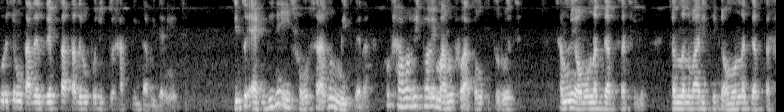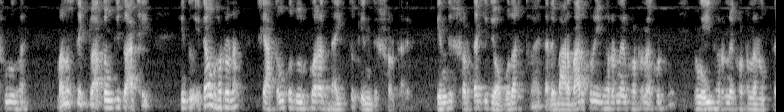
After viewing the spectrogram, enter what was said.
করেছে এবং তাদের গ্রেপ্তার, তাদের উপযুক্ত শাস্তির দাবি জানিয়েছে। কিন্তু একদিনে এই সমস্যার আগুন মিটবে না। খুব স্বাভাবিকভাবে মানুষও আতঙ্কিত রয়েছে। সামনে অমরনাথ যাত্রা ছিল। চন্দনবাড়ি থেকে অমরনাথ যাত্রা শুরু হয়। মানুষ তো একটু আতঙ্কিত আছেই, কিন্তু এটাও ঘটনা। সে আতঙ্ক দূর করার দায়িত্ব কেন্দ্রের সরকারের। কেন্দ্রের সরকার যদি অপদার্থ হয়, তাহলে বারবার করে এই ধরনের ঘটনা ঘটবে এবং এই ধরনের ঘটনা রুখতে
